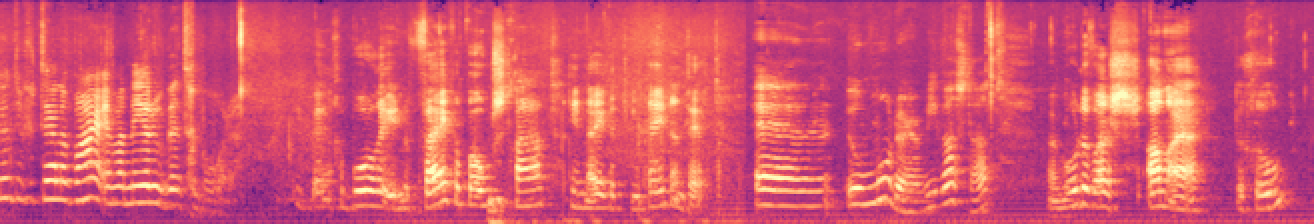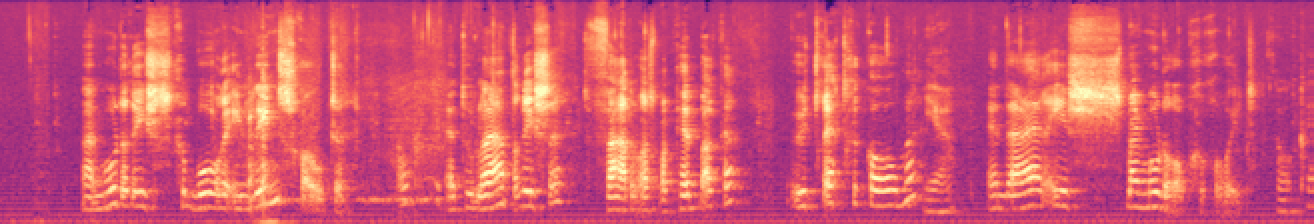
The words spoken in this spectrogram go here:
Kunt u vertellen waar en wanneer u bent geboren? Ik ben geboren in de Vijgenboomstraat in 1931. En uw moeder, wie was dat? Mijn moeder was Anna de Groen. Mijn moeder is geboren in Linschoten. Oké. En toen later is ze, vader was pakketbakker, Utrecht gekomen. Ja, En daar is mijn moeder opgegroeid. oké.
